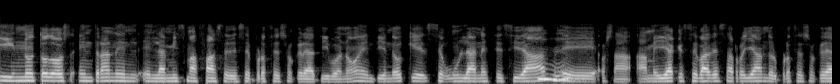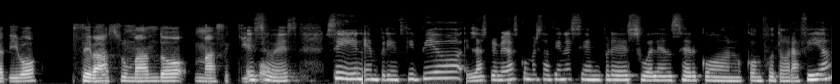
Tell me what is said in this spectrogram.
y no todos entran en, la misma fase de ese proceso creativo, ¿no? Entiendo que según la necesidad, eh, o sea, a medida que se va desarrollando el proceso creativo, se va sumando más equipo. Eso es. Sí, en principio las primeras conversaciones siempre suelen ser con, con fotografía.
